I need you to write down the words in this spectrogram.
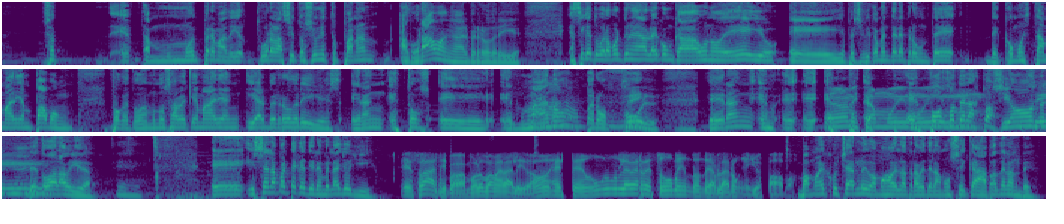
Está muy prematura la situación y estos panas adoraban a Albert Rodríguez. Así que tuve la oportunidad de hablar con cada uno de ellos eh, y específicamente le pregunté de cómo está Marian Pavón, porque todo el mundo sabe que Marian y Albert Rodríguez eran estos eh, hermanos, pero full. Eran eh, esp- muy- muy- esposos de la actuación Sí. de toda la vida. Sí. Eh, es la parte que tiene, ¿verdad, Yoyi? Eso es así, Papamolu Pamela Ali. Vamos, este, un leve resumen donde hablaron ellos, papá. Vamos a escucharlo y vamos a verlo a través de la música. Para adelante.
